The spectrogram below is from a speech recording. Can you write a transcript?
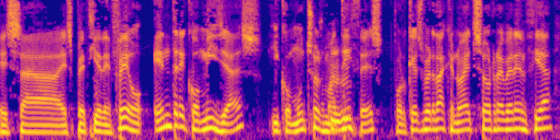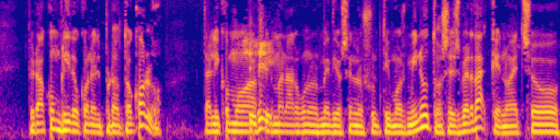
esa especie de feo, entre comillas, y con muchos matices, porque es verdad que no ha hecho reverencia, pero ha cumplido con el protocolo. Tal y como Sí, afirman algunos medios en los últimos minutos. Es verdad que no ha hecho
